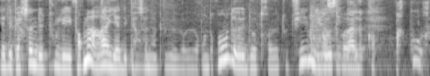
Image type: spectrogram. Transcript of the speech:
il y, a des personnes de tous les formats. hein. Il y a des personnes un peu euh, rondes-rondes, d'autres euh, toutes fines, d'autres. Parcours.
